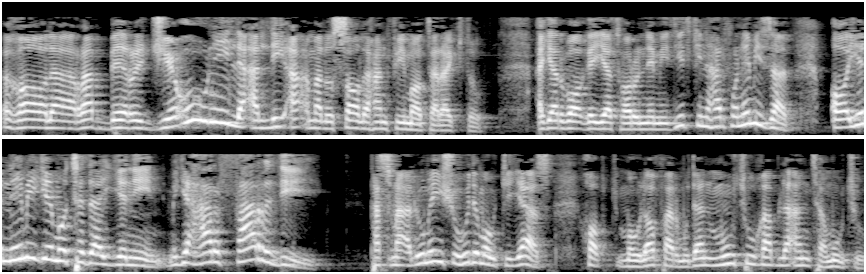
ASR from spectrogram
قال رب رجعونی لعلی اعمل صالحا فیما ترکتو اگر واقعیت ها رو نمی‌دید که این حرف رو نمی‌زد. آیه نمیگه متدینین میگه هر فردی پس معلومه این شهود موتیه است. خب مولا فرمودن موتو قبل ان تموتو.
